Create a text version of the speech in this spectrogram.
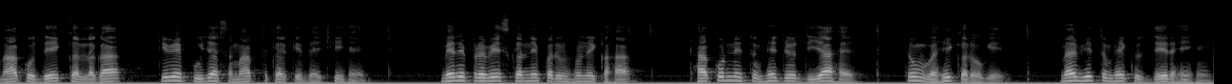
माँ को देखकर लगा कि वे पूजा समाप्त करके बैठी हैं। मेरे प्रवेश करने पर उन्होंने कहा, ठाकुर ने तुम्हें जो दिया है, तुम वही करोगे। मैं भी तुम्हें कुछ दे रही हूँ।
